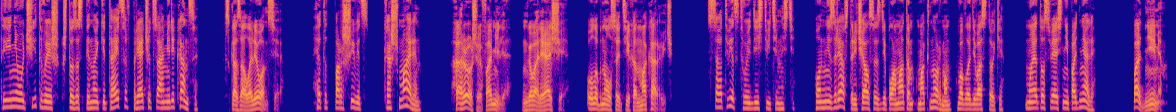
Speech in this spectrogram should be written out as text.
«Ты не учитываешь, что за спиной китайцев прячутся американцы», — сказала Леонсия. «Этот паршивец кошмарен. «Хорошая фамилия. Говорящая», — улыбнулся Тихон Макарович. «Соответствует действительности. Он не зря встречался с дипломатом Макнормом во Владивостоке. Мы эту связь не подняли». «Поднимем».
